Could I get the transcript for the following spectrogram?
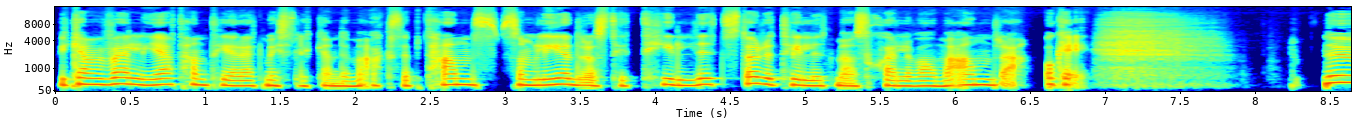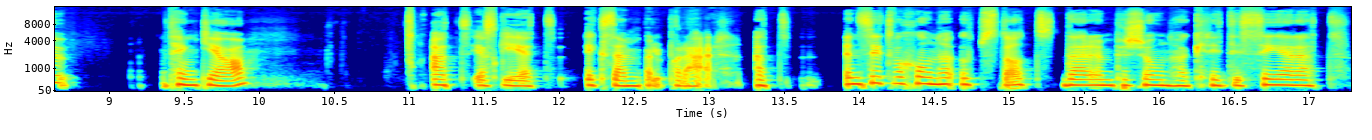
Vi kan välja att hantera ett misslyckande med acceptans som leder oss till tillit, större tillit med oss själva och med andra. Okej, okay. nu tänker jag att jag ska ge ett exempel på det här. Att en situation har uppstått där en person har kritiserat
